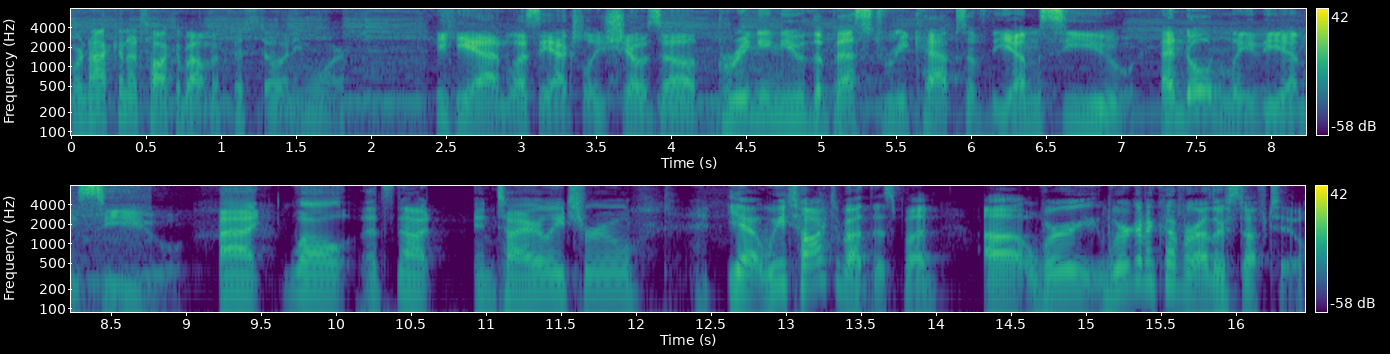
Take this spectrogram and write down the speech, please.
we're not going to talk about Mephisto anymore. yeah, unless he actually shows up. bringing you the best recaps of the MCU and only the MCU. Uh, well, that's not entirely true. Yeah, we talked about this, bud. Uh, we're we're gonna cover other stuff too.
